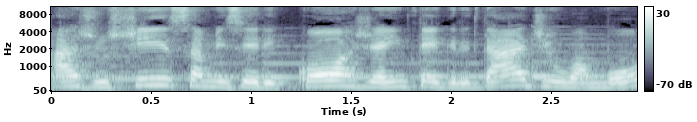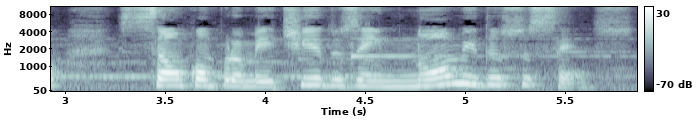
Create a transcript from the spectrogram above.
A justiça, a misericórdia, a integridade e o amor são comprometidos em nome do sucesso.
